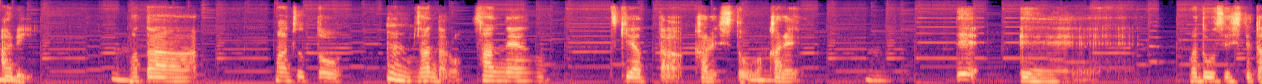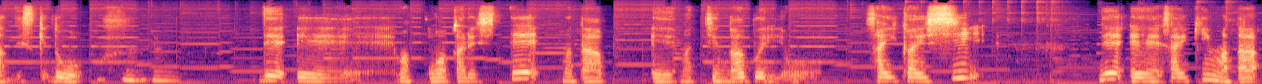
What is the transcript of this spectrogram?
あり、うん、また、まあちょっと、う んなんだろう、3年付き合った彼氏と別れうん。で、えーまあ同棲してたんですけど、うんうん。で、えーまあ、お別れして、また、えーマッチングアプリを再開し、で、えー最近また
